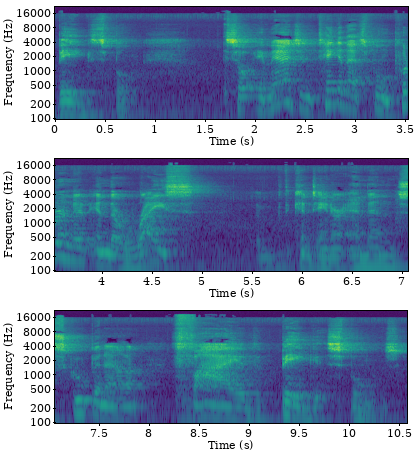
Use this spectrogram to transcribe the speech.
big spoon so imagine taking that spoon, putting it in the rice container, and then scooping out five big spoons.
